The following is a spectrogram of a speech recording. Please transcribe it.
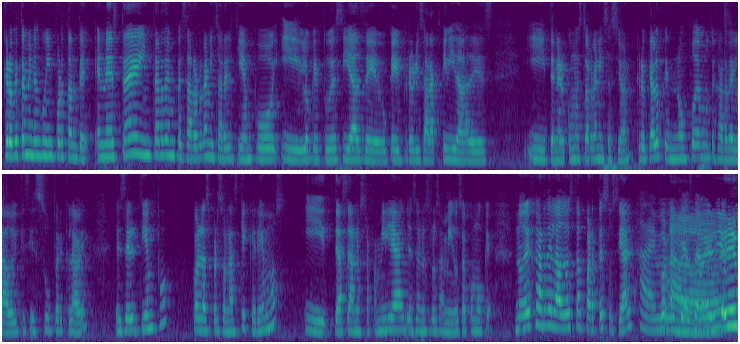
creo que también es muy importante. En este inter de empezar a organizar el tiempo y lo que tú decías de, ok, priorizar actividades y tener como esta organización, creo que algo que no podemos dejar de lado y que sí es súper clave es el tiempo con las personas que queremos y ya sea nuestra familia, ya sea nuestros amigos, o sea, como que no dejar de lado esta parte social. Ay, me por... metí hasta a ver bien.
